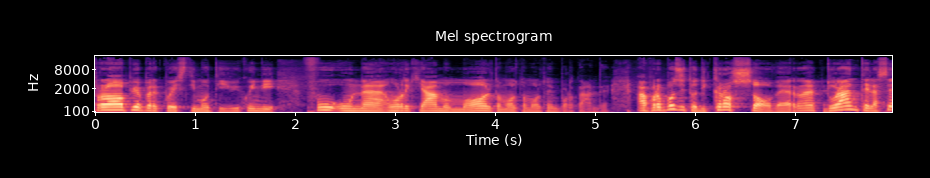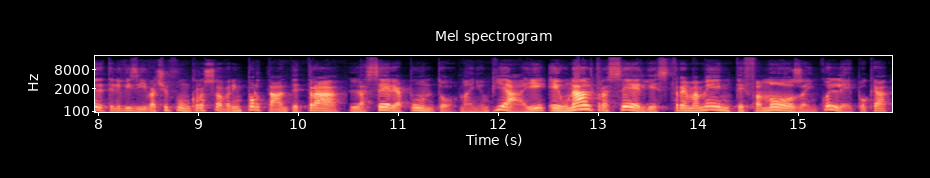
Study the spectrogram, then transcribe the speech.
proprio per questi motivi. Quindi fu un, un, richiamo molto molto molto importante. A proposito di crossover durante la serie televisiva ci fu un crossover importante tra la serie appunto Magnum PI e un'altra serie estremamente famosa in quell'epoca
